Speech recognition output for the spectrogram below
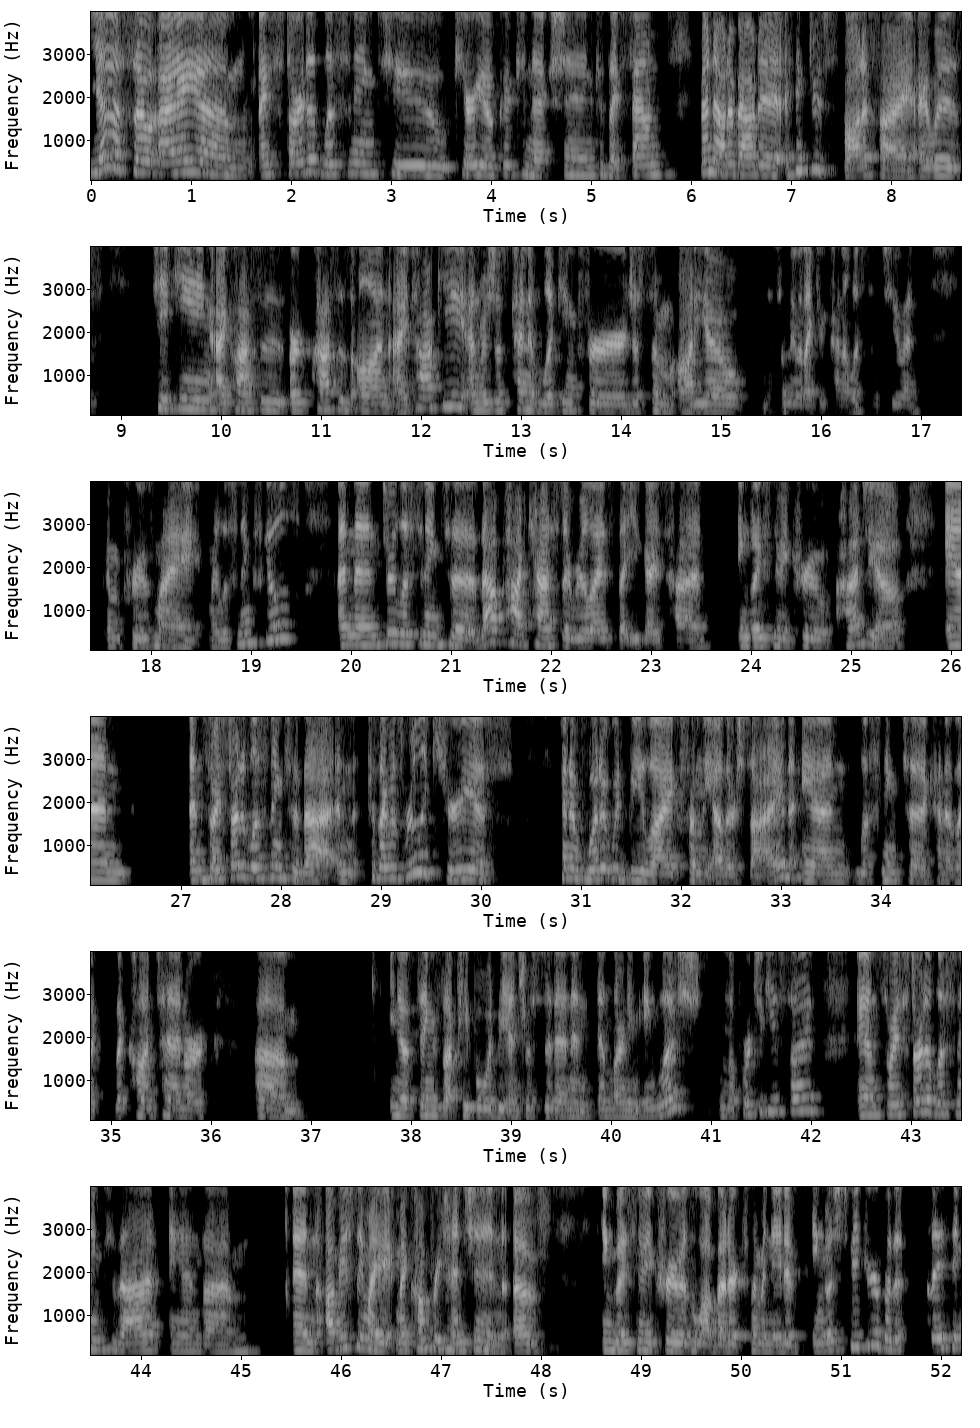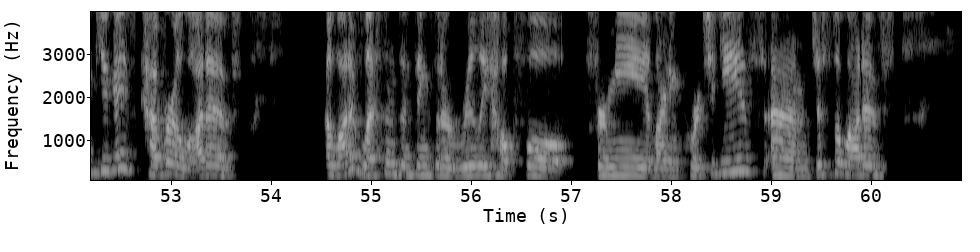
Yeah, so I um, I started listening to Carioca Connection because I found found out about it. I think through Spotify. I was taking i classes or classes on italki and was just kind of looking for just some audio something that i could kind of listen to and improve my my listening skills and then through listening to that podcast i realized that you guys had english nui crew hagio and and so i started listening to that and because i was really curious kind of what it would be like from the other side and listening to kind of like the content or um, you know things that people would be interested in, in in, learning english from the portuguese side. And so i started listening to that and um, and obviously my my comprehension of english nui crew is a lot better because i'm a native english speaker but, it, but i think you guys cover a lot of a lot of lessons and things that are really helpful for me learning portuguese um, just a lot of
